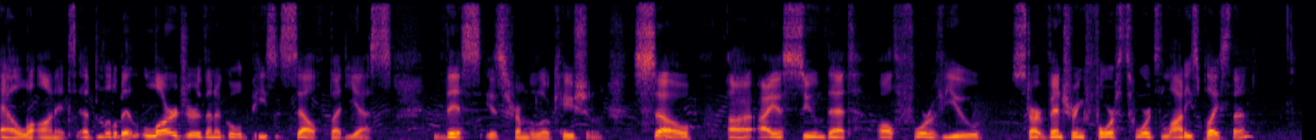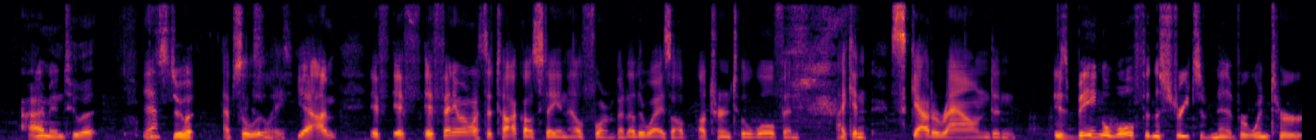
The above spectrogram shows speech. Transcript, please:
L on it, a little bit larger than a gold piece itself, but yes, this is from the location. So uh, I assume that all four of you start venturing forth towards Lottie's place. Then I'm into it. Yeah. Let's do it. Absolutely. Excellent. Yeah, I'm if if if anyone wants to talk, I'll stay in elf form, but otherwise I'll I'll turn into a wolf and I can scout around and Is being a wolf in the streets of Neverwinter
